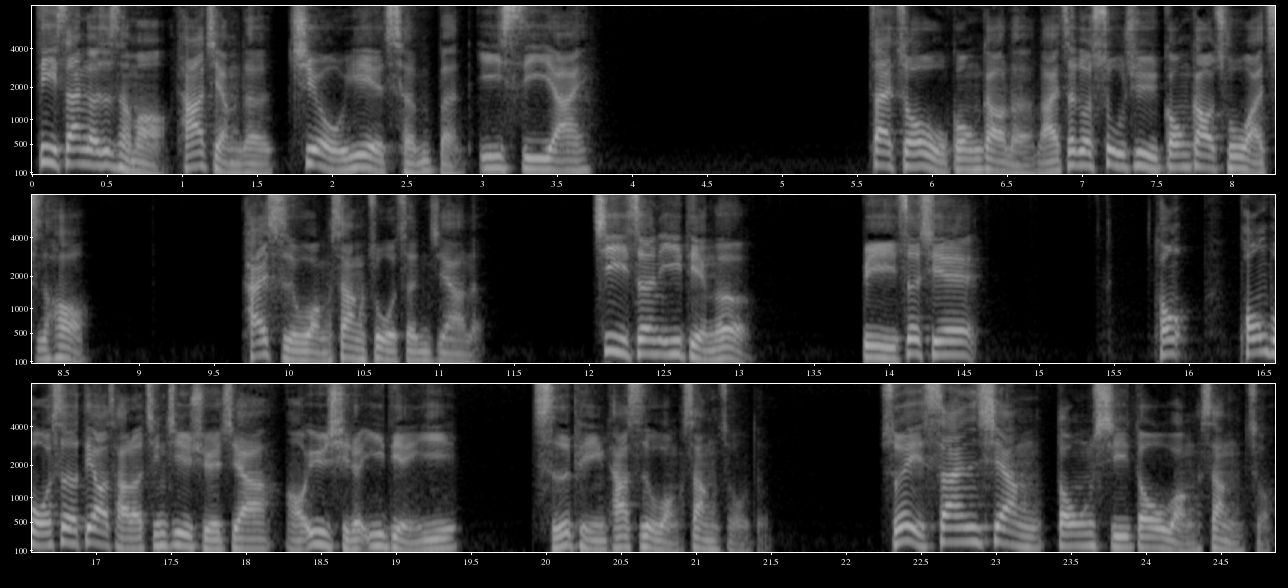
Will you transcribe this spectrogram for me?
第三个是什么？他讲的就业成本 ECI 在周五公告了，来这个数据公告出来之后，开始往上做增加了，季增一点二，比这些通彭博社调查的经济学家哦预期的一点一持平，它是往上走的，所以三项东西都往上走。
